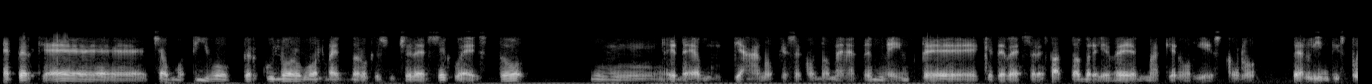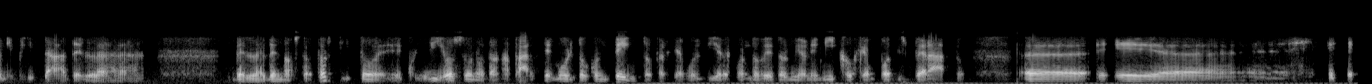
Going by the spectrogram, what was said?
è perché c'è un motivo per cui loro vorrebbero che succedesse questo mm, ed è un piano che secondo me è in mente che deve essere fatto a breve ma che non riescono per l'indisponibilità del, del, del, nostro partito. E quindi io sono da una parte molto contento perché vuol dire quando vedo il mio nemico che è un po' disperato eh, e, eh,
